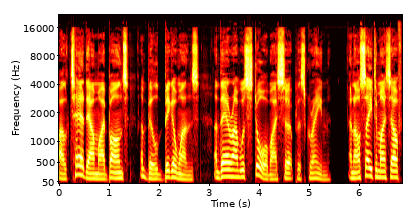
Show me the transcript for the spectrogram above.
I'll tear down my barns and build bigger ones and there I will store my surplus grain. And I'll say to myself,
